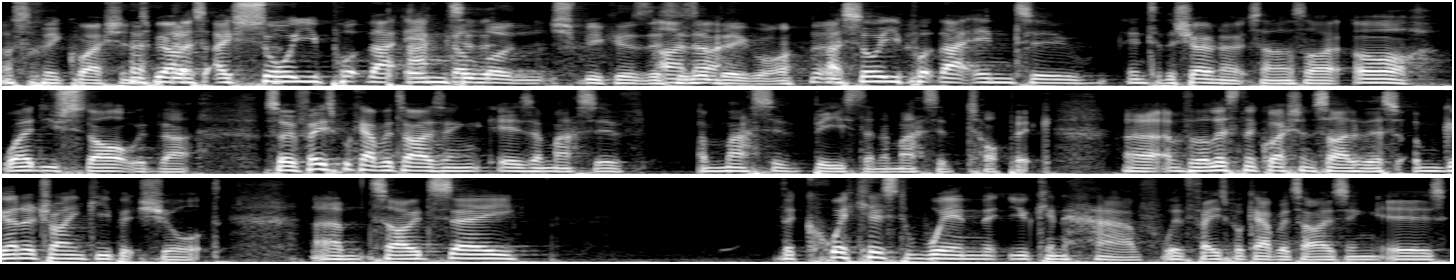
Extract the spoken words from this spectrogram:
That's a big question. To be honest, I saw you put that Pack into the, lunch because this I is a big one. I saw you put that into into the show notes, and I was like, oh, where do you start with that? So Facebook advertising is a massive a massive beast and a massive topic. Uh, and for the listener question side of this, I'm going to try and keep it short. Um, so I would say the quickest win that you can have with Facebook advertising is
